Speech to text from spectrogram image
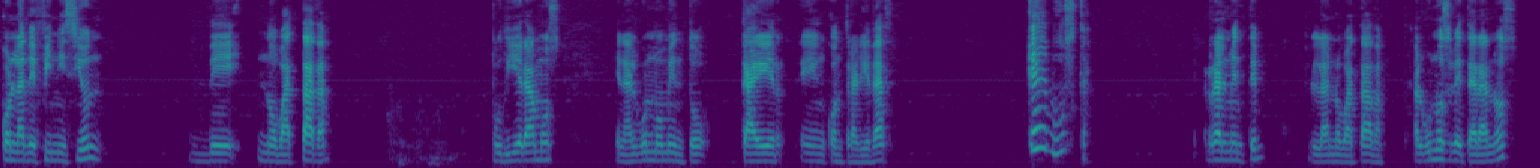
con la definición de novatada, pudiéramos en algún momento caer en contrariedad. ¿Qué busca realmente la novatada? Algunos veteranos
